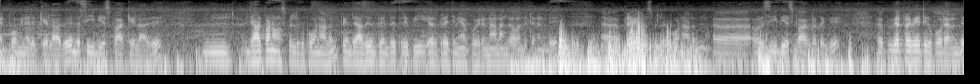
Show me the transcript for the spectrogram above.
மெட்ஃபோமின் எடுக்க இயலாது. இந்த சிபிஎஸ் பார்க்க இயலாது. ஜாழ்ப்பாணம் ஹாஸ்பிட்டலுக்கு போனாலும் இப்போ அதுவும் இப்போ திருப்பி ஒரு பிரச்சனையாக போயிடும் நான் அங்கே வந்துட்டேன்ண்டு ப்ரைவேட் ஹாஸ்பிட்டலுக்கு போனாலும் ஒரு சிபிஎஸ் பார்க்குறதுக்கு வேறு ப்ரைவேட்டுக்கு போகிறாருண்டு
